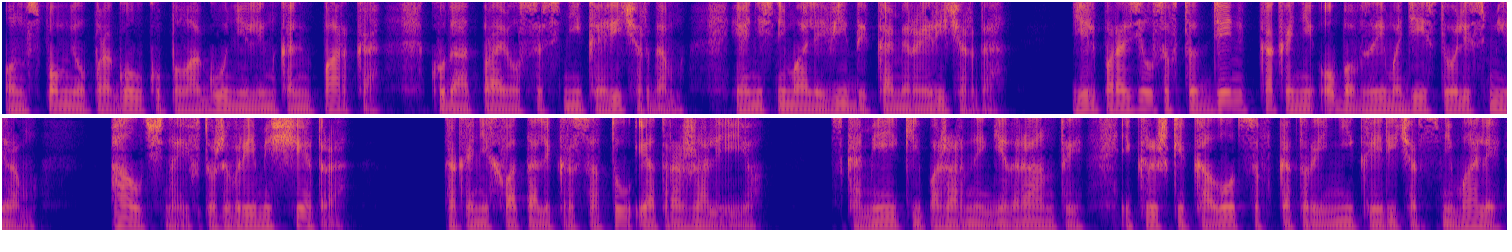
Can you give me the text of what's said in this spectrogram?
Он вспомнил прогулку по лагуне Линкольн-парка, куда отправился с Никой Ричардом, и они снимали виды камерой Ричарда. Ель поразился в тот день, как они оба взаимодействовали с миром, алчно и в то же время щедро, как они хватали красоту и отражали ее. Скамейки пожарные гидранты, и крышки колодцев, которые Ника и Ричард снимали,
